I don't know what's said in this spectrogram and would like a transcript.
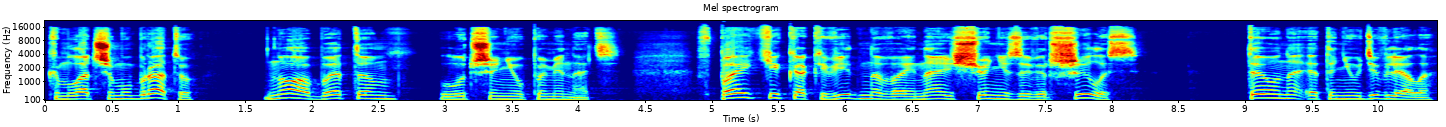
к младшему брату, но об этом лучше не упоминать. В Пайке, как видно, война еще не завершилась. Теона это не удивляло.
